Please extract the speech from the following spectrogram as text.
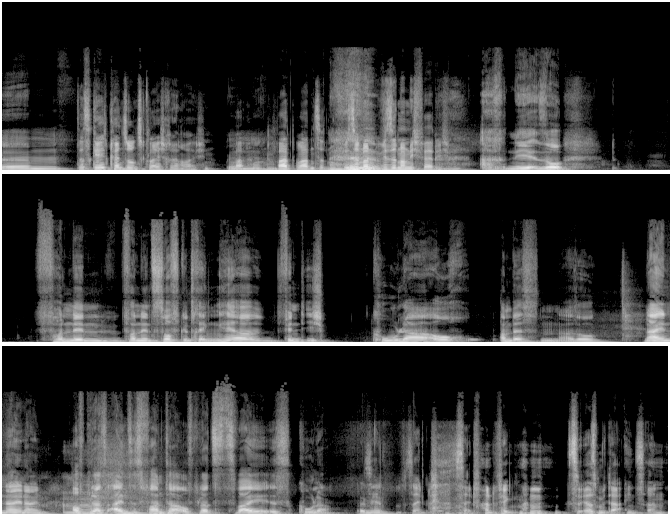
Ähm, Das Geld können Sie uns gleich reinreichen. Wa Können wir machen. wart, warten Sie noch. Wir sind noch, wir sind noch nicht fertig. ach nee, so. Von den, von den Softgetränken her finde ich Cola auch am besten. Also, nein, nein, nein. Auf Mm. Platz 1 ist Fanta, auf Platz 2 ist Cola bei Seit, mir. seit, seit wann fängt man zuerst mit der 1 an?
